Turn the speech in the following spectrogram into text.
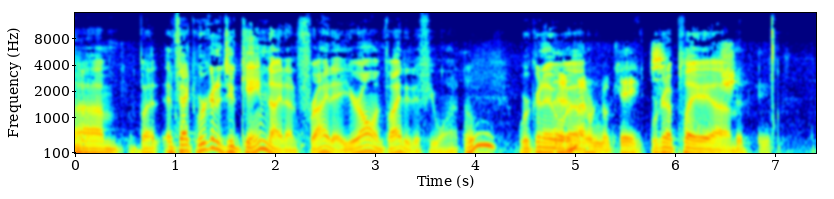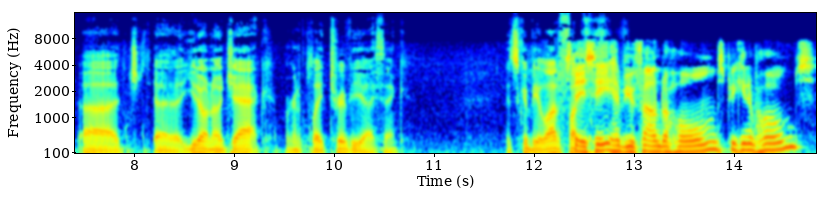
Um, but in fact, we're going to do game night on Friday. You're all invited if you want. We're going I, to. I don't know games. We're going to play. Um, uh, uh, you don't know Jack. We're going to play trivia. I think it's going to be a lot of fun. Stacey, have you found a home? Speaking of homes,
